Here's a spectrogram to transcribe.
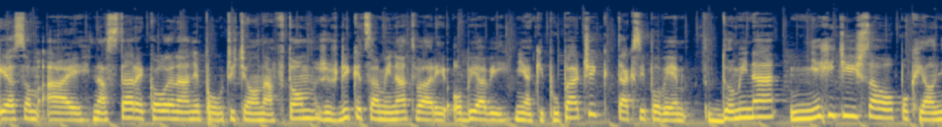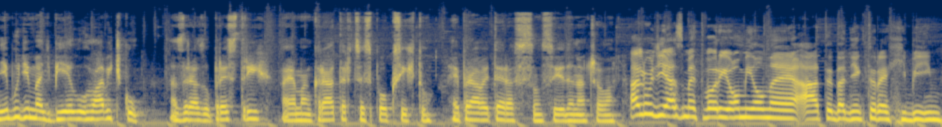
Ja som aj na staré kolená nepoučiteľná v tom, že vždy, keď sa mi na tvári objaví nejaký pupáčik, tak si poviem, Domina, nechytíš sa ho, pokiaľ nebude mať bielu hlavičku. A zrazu prestrih a ja mám kráter cez pol ksichtu. Hej, práve teraz som si jeden načala. A ľudia sme tvorí omylné a teda niektoré chyby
